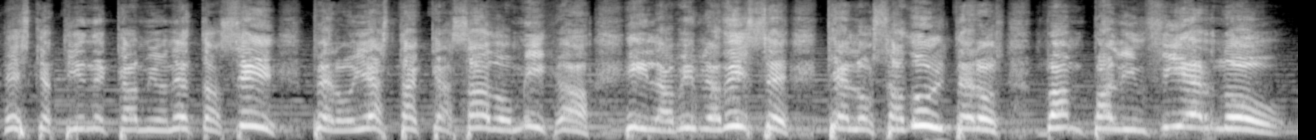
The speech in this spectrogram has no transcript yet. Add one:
es que tiene camioneta, sí, pero ya está casado, mija. Y la Biblia dice que los adúlteros van para el infierno.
